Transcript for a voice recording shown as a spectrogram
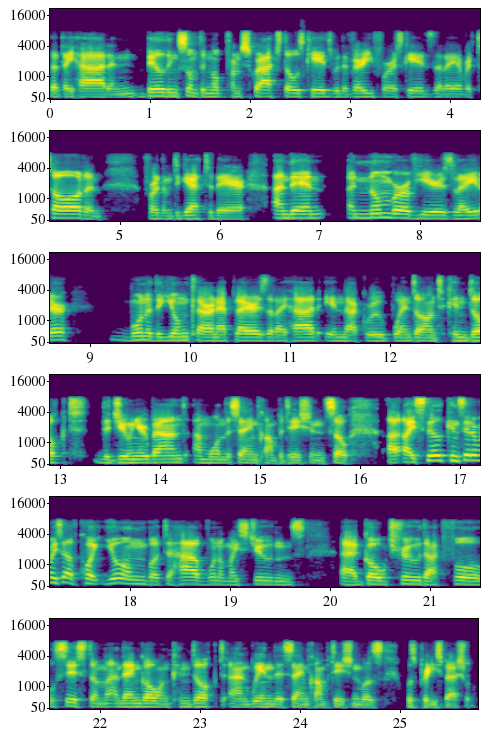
that they had, and building something up from scratch. Those kids were the very first kids that I ever taught, and for them to get to there, and then a number of years later one of the young clarinet players that I had in that group went on to conduct the junior band and won the same competition. So uh, I still consider myself quite young, but to have one of my students uh, go through that full system and then go and conduct and win the same competition was was pretty special.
